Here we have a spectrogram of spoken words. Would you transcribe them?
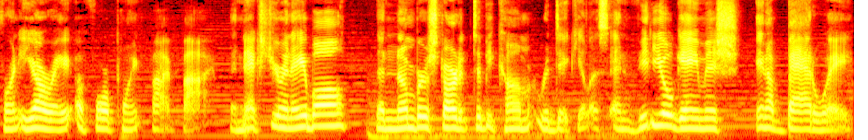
for an ERA of 4.55. The next year in A ball, the numbers started to become ridiculous and video game-ish in a bad way.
